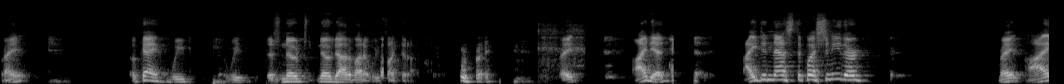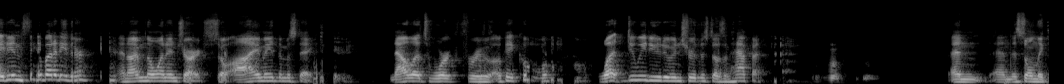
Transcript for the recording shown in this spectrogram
Right. Okay. We we there's no no doubt about it. We fucked it up. Right. Right. I did. I didn't ask the question either. Right. I didn't think about it either. And I'm the one in charge. So I made the mistake. Now let's work through okay, cool. What do we do to ensure this doesn't happen? And and this only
